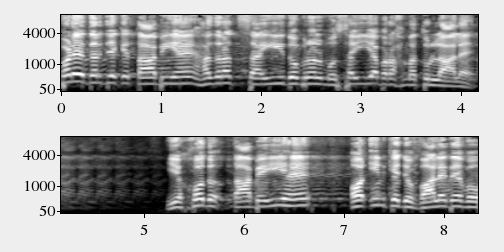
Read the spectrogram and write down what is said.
बड़े दर्जे के ताबी हैं, हज़रत सईद मुसैब रहमत ये खुद ताबेई हैं और इनके जो वालद है, वो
